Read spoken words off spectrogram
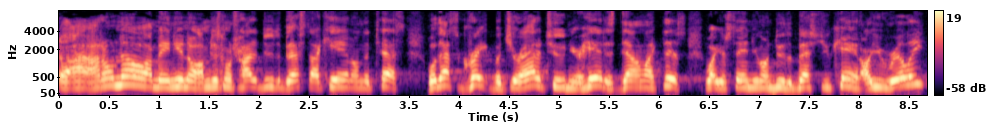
uh, I, don't know. I mean, you know, I'm just going to try to do the best I can on the test. Well, that's great, but your attitude in your head is down like this while you're saying you're going to do the best you can. Are you really?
